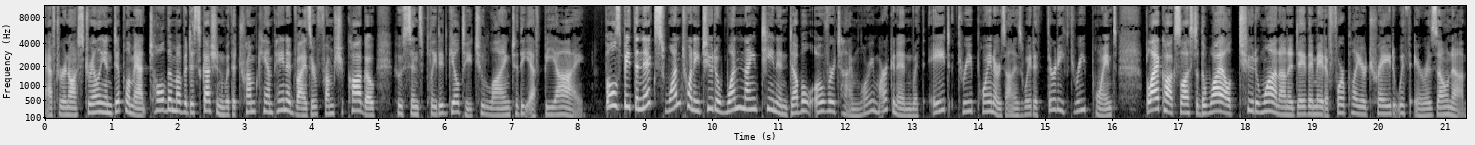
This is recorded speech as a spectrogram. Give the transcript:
after an Australian diplomat told them of a discussion with a Trump campaign advisor from Chicago who since pleaded guilty to lying to the FBI. Bulls beat the Knicks 122 to 119 in double overtime. Lauri Markkanen with eight three pointers on his way to 33 points. Blackhawks lost to the Wild 2 to 1 on a day they made a four player trade with Arizona.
